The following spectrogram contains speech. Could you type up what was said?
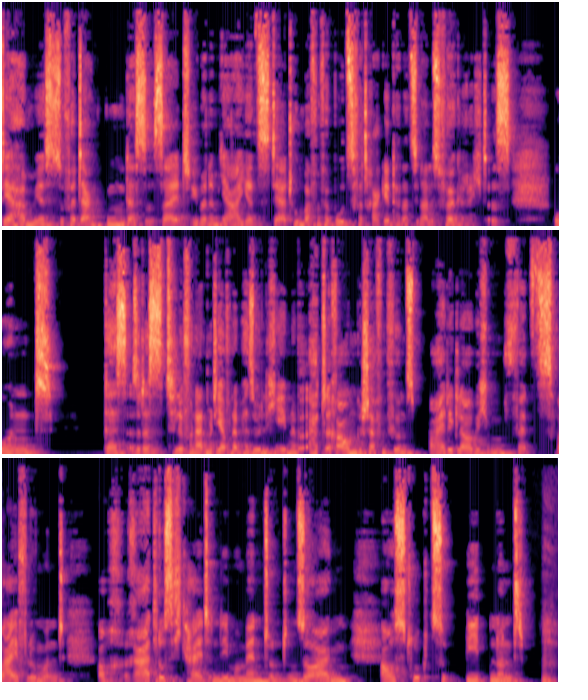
der haben wir es zu verdanken, dass seit über einem Jahr jetzt der Atomwaffenverbotsvertrag internationales Völkerrecht ist. Und das, also das Telefonat mit ihr auf einer persönlichen Ebene hat Raum geschaffen für uns beide, glaube ich, um Verzweiflung und auch Ratlosigkeit in dem Moment und um Sorgen Ausdruck zu bieten und hm.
